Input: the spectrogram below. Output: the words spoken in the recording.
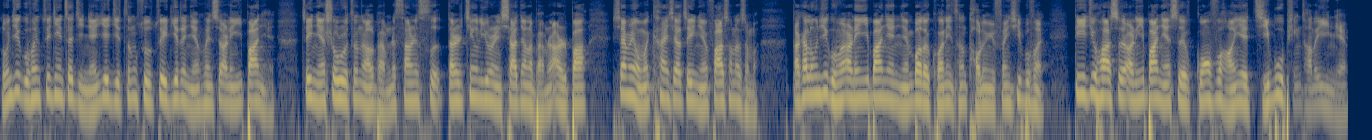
隆基股份最近这几年业绩增速最低的年份是二零一八年，这一年收入增长了百分之三十四，但是净利润下降了百分之二十八。下面我们看一下这一年发生了什么。打开隆基股份二零一八年年报的管理层讨论与分析部分，第一句话是：二零一八年是光伏行业极不平常的一年。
